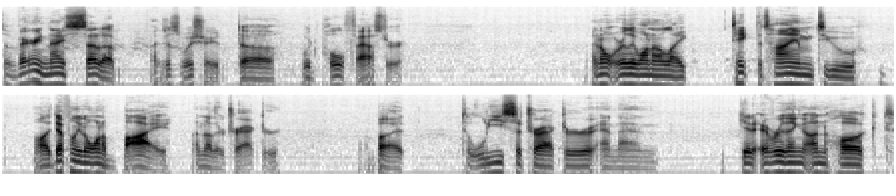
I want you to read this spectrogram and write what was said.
It's a very nice setup. I just wish it uh, would pull faster. I don't really want to like take the time to well I definitely don't want to buy another tractor but to lease a tractor and then get everything unhooked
